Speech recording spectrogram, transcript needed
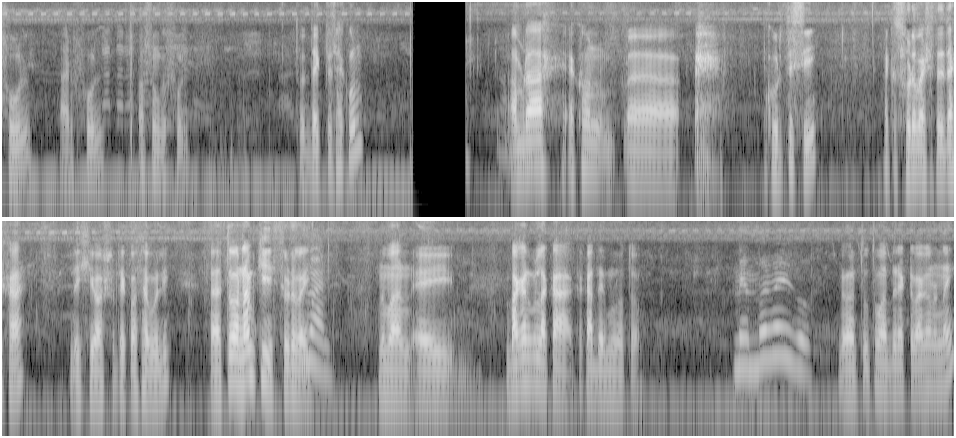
ফুল আর ফুল, অসংখ্য ফুল। তো দেখতে থাকুন। আমরা এখন ঘুরতেছি। একটা ছোটো ভাইয়ের সাথে দেখা দেখি ওর সাথে কথা বলি। তোমার নাম কি ছোট ভাই? মান নোমান এই বাগানগুলো কা কাদের মূলত? মেম্বার বাড়ি গো। তো তোমাদের একটা বাগানও নাই?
